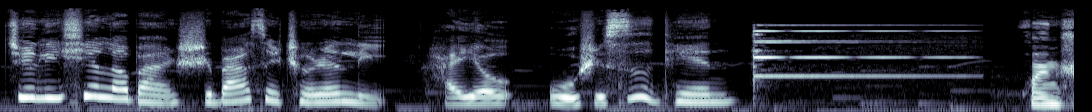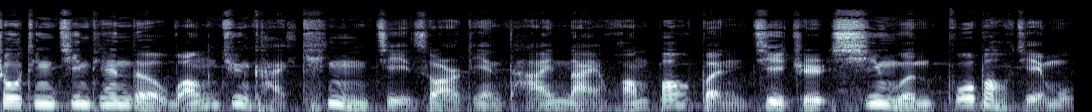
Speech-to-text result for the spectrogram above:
距离谢老板十八岁成人礼还有五十四天。欢迎收听今天的王俊凯 King 记左耳电台奶黄包本季之新闻播报节目。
